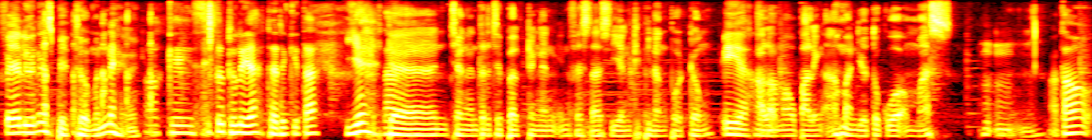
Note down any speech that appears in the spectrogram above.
value-nya beda meneh eh. Oke, situ dulu ya dari kita. iya Nah. dan jangan terjebak dengan investasi yang dibilang bodong Iya, kalau mau paling aman ya tuku emas Mm-mm. Mm-mm. Atau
